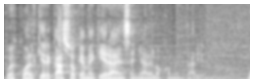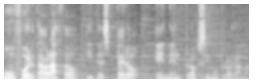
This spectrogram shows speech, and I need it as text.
pues cualquier caso que me quiera enseñar en los comentarios. Un fuerte abrazo y te espero en el próximo programa.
